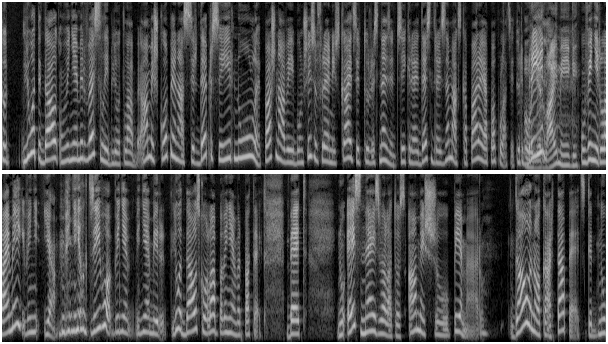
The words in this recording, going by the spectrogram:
tur ļoti daudz, un viņiem ir veselība ļoti laba. Amišu kopienās ir depresija, ir nulle, pašnāvība un šizofrēnijas skaits ir tur, es nezinu, cik reizes, desmit reizes zemāks kā pārējā populācija. Tur ir brīnumi. Viņi ir laimīgi. Un viņi ir laimīgi, viņi, jā, viņi ilgi dzīvo, viņiem, viņiem ir ļoti daudz ko labu pa viņiem var pateikt. Bet, uh, Nu, es neizvēlētos amišu piemēru. Galvenokārt tāpēc, ka nu,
